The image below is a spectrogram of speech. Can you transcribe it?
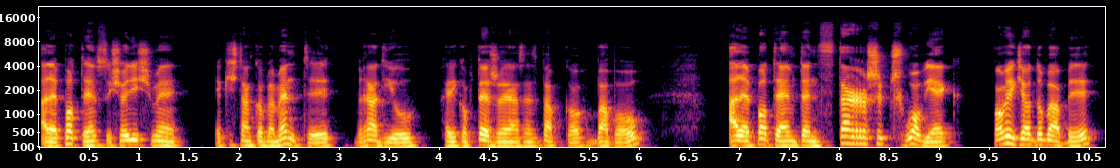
ale potem słyszeliśmy jakieś tam komplementy w radiu, helikopterze razem z babką, babą, ale potem ten starszy człowiek powiedział do baby,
